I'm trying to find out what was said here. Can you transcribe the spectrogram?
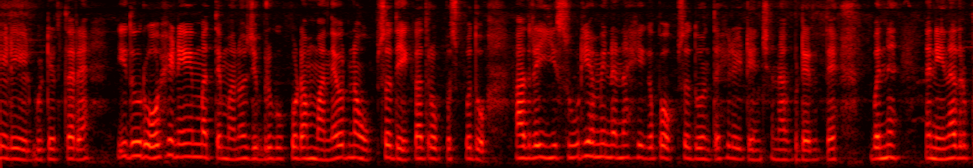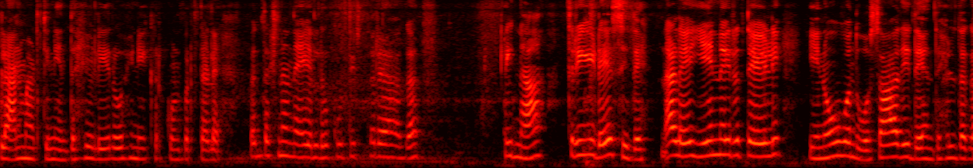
ಹೇಳಿ ಹೇಳ್ಬಿಟ್ಟಿರ್ತಾರೆ. ಇದು ರೋಹಿಣಿ ಮತ್ತು ಮನೋಜ್ ಇಬ್ರಿಗೂ ಕೂಡ ಮನೆಯವ್ರನ್ನ ಒಪ್ಸೋದು ಹೇಗಾದರೂ ಒಪ್ಪಿಸ್ಬೋದು. ಆದರೆ ಈ ಸೂರ್ಯ ಮೀನನ್ನು ಹೇಗಪ್ಪ ಒಪ್ಸೋದು ಅಂತ ಹೇಳಿ ಟೆನ್ಷನ್ ಆಗಿಬಿಟ್ಟಿರುತ್ತೆ. ಬನ್ನಿ, ನಾನು ಏನಾದರೂ ಪ್ಲ್ಯಾನ್ ಮಾಡ್ತೀನಿ ಅಂತ ಹೇಳಿ ರೋಹಿಣಿ ಕರ್ಕೊಂಡು ಬರ್ತಾಳೆ. ಬಂದ ತಕ್ಷಣ ಎಲ್ಲರೂ ಕೂತಿರ್ತಾರೆ ಆಗ. ಇನ್ನು ತ್ರೀ ಡೇಸ್ ಇದೆ. ನಾಳೆ ಏನಿರುತ್ತೆ ಹೇಳಿ? ಏನೋ ಒಂದು ಹೊಸಾದಿದೆ ಅಂತ ಹೇಳಿದಾಗ,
